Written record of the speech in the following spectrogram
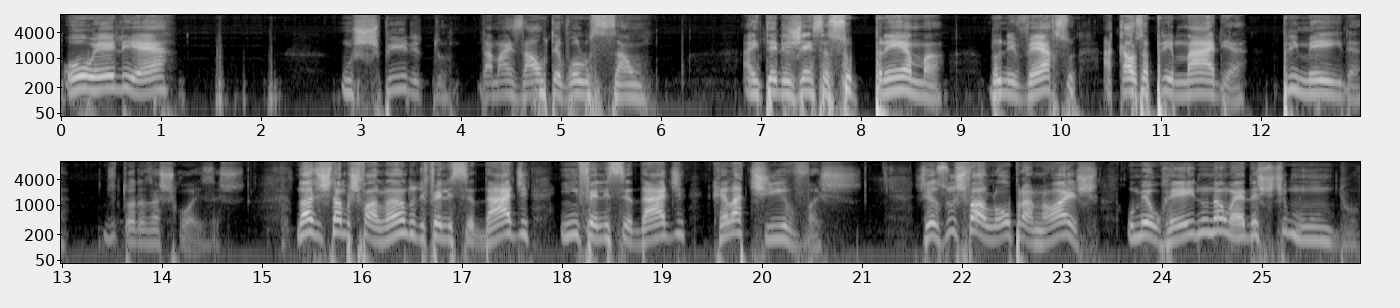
ou ele é um espírito da mais alta evolução, a inteligência suprema do universo, a causa primária, primeira de todas as coisas. Nós estamos falando de felicidade e infelicidade relativas. Jesus falou para nós o meu reino não é deste mundo.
